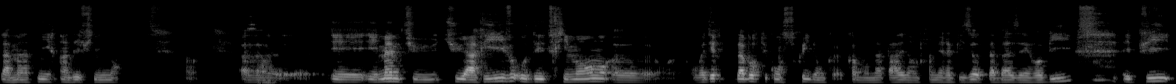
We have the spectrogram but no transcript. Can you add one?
la maintenir indéfiniment. Hein. et, même, tu, tu, arrives au détriment on va dire, d'abord tu construis, donc, euh, comme on a parlé dans le premier épisode, ta base aérobie, et puis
